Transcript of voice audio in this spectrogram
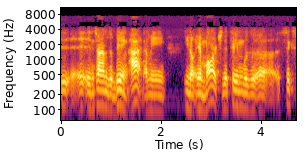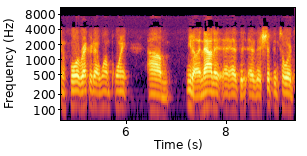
in terms of being hot. I mean, you know, in March the team was a, a six and four record at one point. Um, you know, and now that as as they're shifting towards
